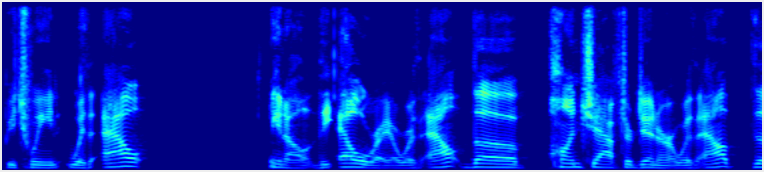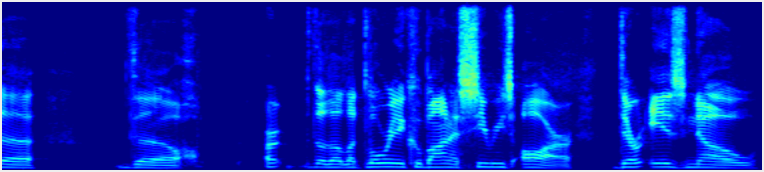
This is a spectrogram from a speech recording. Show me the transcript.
between without, you know, the El Rey or without the punch after dinner, without the the or the, the La Gloria Cubana Series R, there is no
